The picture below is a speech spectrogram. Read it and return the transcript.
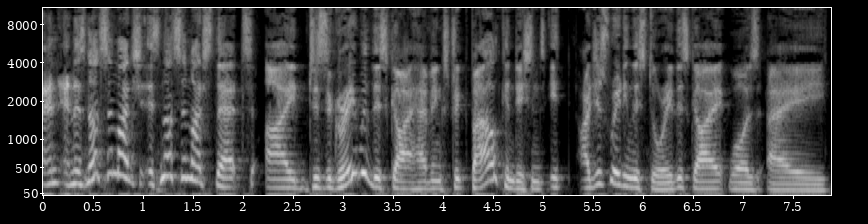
and and it's not so much it's not so much that I disagree with this guy having strict bail conditions. It I just reading this story. This guy was a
